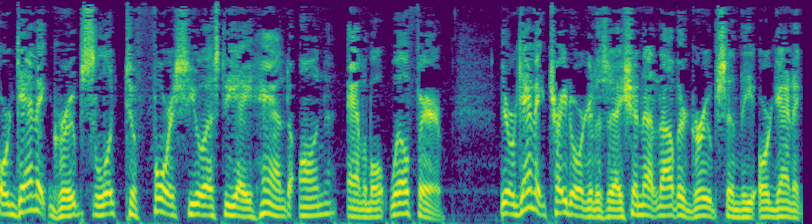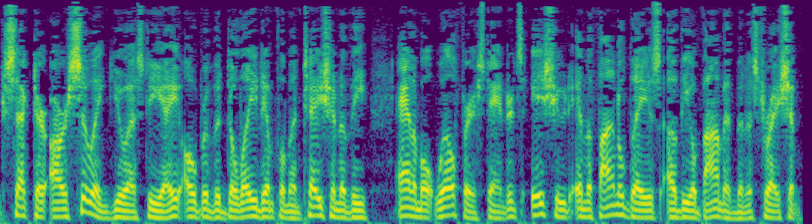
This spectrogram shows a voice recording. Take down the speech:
Organic groups look to force USDA hand on animal welfare. The Organic Trade Organization and other groups in the organic sector are suing USDA over the delayed implementation of the animal welfare standards issued in the final days of the Obama administration.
